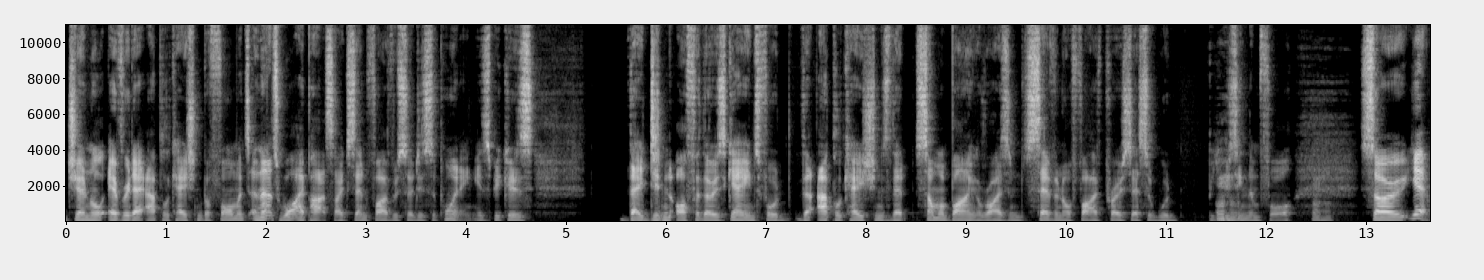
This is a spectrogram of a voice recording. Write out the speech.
general everyday application performance, and that's why parts like Zen 5 was so disappointing. Is because they didn't offer those gains for the applications that someone buying a Ryzen 7 or 5 processor would be using them for. So, yeah,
